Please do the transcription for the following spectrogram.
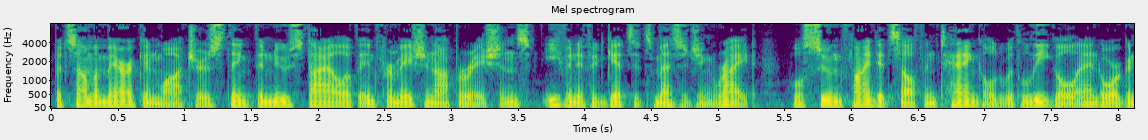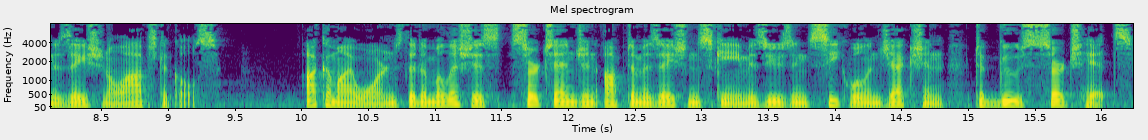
but some American watchers think the new style of information operations, even if it gets its messaging right, will soon find itself entangled with legal and organizational obstacles. Akamai warns that a malicious search engine optimization scheme is using SQL injection to goose search hits.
